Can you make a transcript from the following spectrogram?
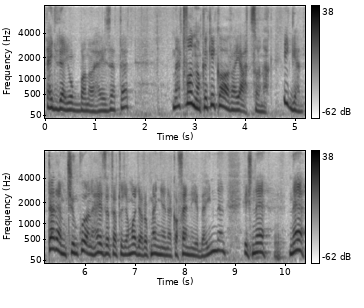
egyre jobban a helyzetet, mert vannak, akik arra játszanak. Igen, teremtsünk olyan helyzetet, hogy a magyarok menjenek a fenébe innen, és ne, ne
